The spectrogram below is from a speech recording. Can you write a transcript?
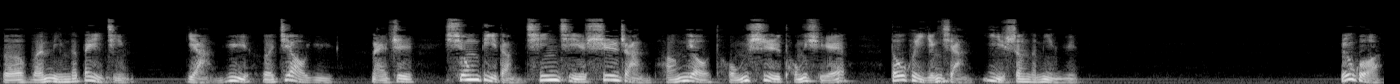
和文明的背景、养育和教育。乃至兄弟等亲戚、师长、朋友、同事、同学，都会影响一生的命运。如果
